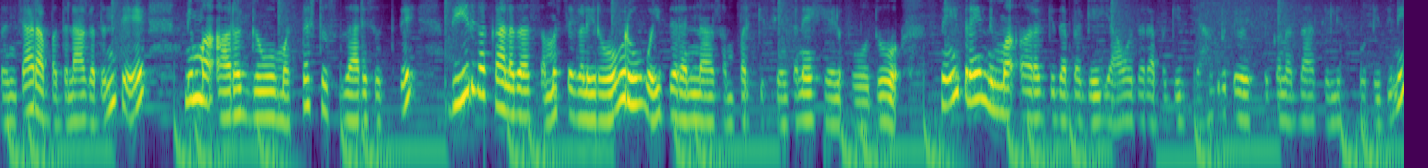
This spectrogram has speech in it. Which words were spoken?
ಸಂಚಾರ ಬದಲಾಗದಂತೆ ನಿಮ್ಮ ಆರೋಗ್ಯವು ಮತ್ತಷ್ಟು ಸುಧಾರಿಸುತ್ತದೆ. ದೀರ್ಘಕಾಲದ ಸಮಸ್ಯೆಗಳಿರುವವರು ವೈದ್ಯರನ್ನು ಸಂಪರ್ಕಿಸಿ ಅಂತಲೇ ಹೇಳ್ಬೋದು. ಸ್ನೇಹಿತರೆ, ನಿಮ್ಮ ಆರೋಗ್ಯದ ಬಗ್ಗೆ ಯಾವುದರ ಬಗ್ಗೆ ಜಾಗೃತಿ ವಹಿಸಬೇಕು ಅನ್ನೋದನ್ನ ತಿಳಿಸ್ಕೊಟ್ಟಿದ್ದೀನಿ.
